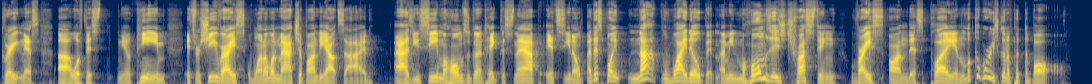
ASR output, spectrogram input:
greatness uh, with this you know team. It's Rashee Rice one-on-one matchup on the outside. As you see, Mahomes is going to take the snap. It's, you know, at this point, not wide open. I mean, Mahomes is trusting Rice on this play, and look at where he's going to put the ball.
